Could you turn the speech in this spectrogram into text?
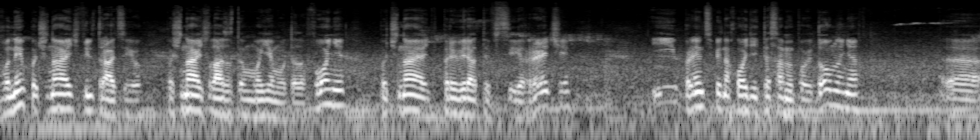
вони починають фільтрацію, починають лазити в моєму телефоні, починають перевіряти всі речі, і, в принципі, знаходять те саме повідомлення, е,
